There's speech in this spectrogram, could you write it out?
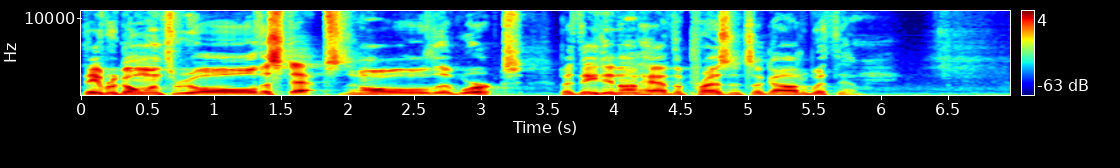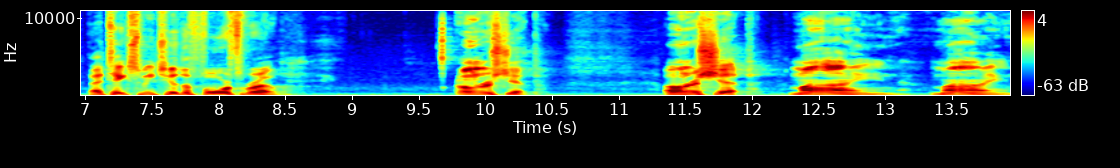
They were going through all the steps and all the works, but they did not have the presence of God with them. That takes me to the fourth row ownership. Ownership, mine, mine.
